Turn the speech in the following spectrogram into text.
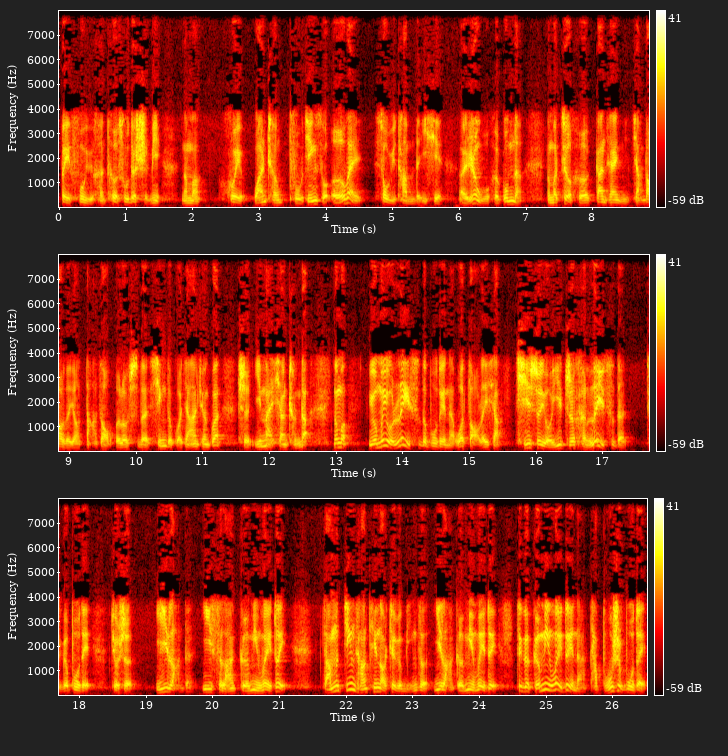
被赋予很特殊的使命。那么。会完成普京所额外授予他们的一些呃任务和功能，那么这和刚才你讲到的要打造俄罗斯的新的国家安全观是一脉相承的。那么有没有类似的部队呢？我找了一下，其实有一支很类似的这个部队，就是伊朗的伊斯兰革命卫队。咱们经常听到这个名字——伊朗革命卫队。这个革命卫队呢，它不是部队，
